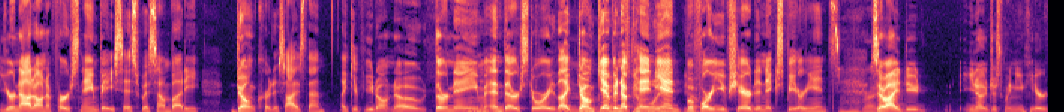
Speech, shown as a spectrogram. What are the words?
you're not on a first name basis with somebody, don't criticize them. Like if you don't know their name mm-hmm. and their story, like mm-hmm. don't give Yeah, an that's a good point. opinion Yep. before you've shared an experience. Mm-hmm. Right. So I do, you know, just when you hear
